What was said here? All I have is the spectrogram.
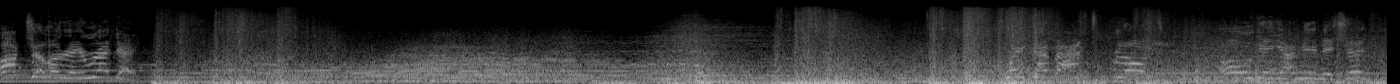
Artillery ready! We demand blood! Holding ammunition!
